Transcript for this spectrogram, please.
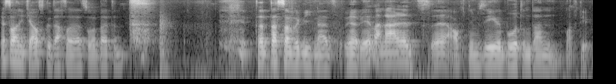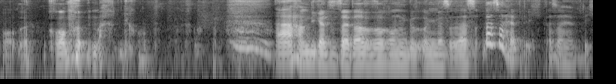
ist auch nicht ausgedacht oder so, Leute das, das, war wirklich nice. Wir, wir waren alle äh, auf dem Segelboot und dann macht die Robbe. Robbe macht die Robbe. ah, haben die ganze Zeit da so rumgesungen. Das, das, das war heftig. Das war heftig.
